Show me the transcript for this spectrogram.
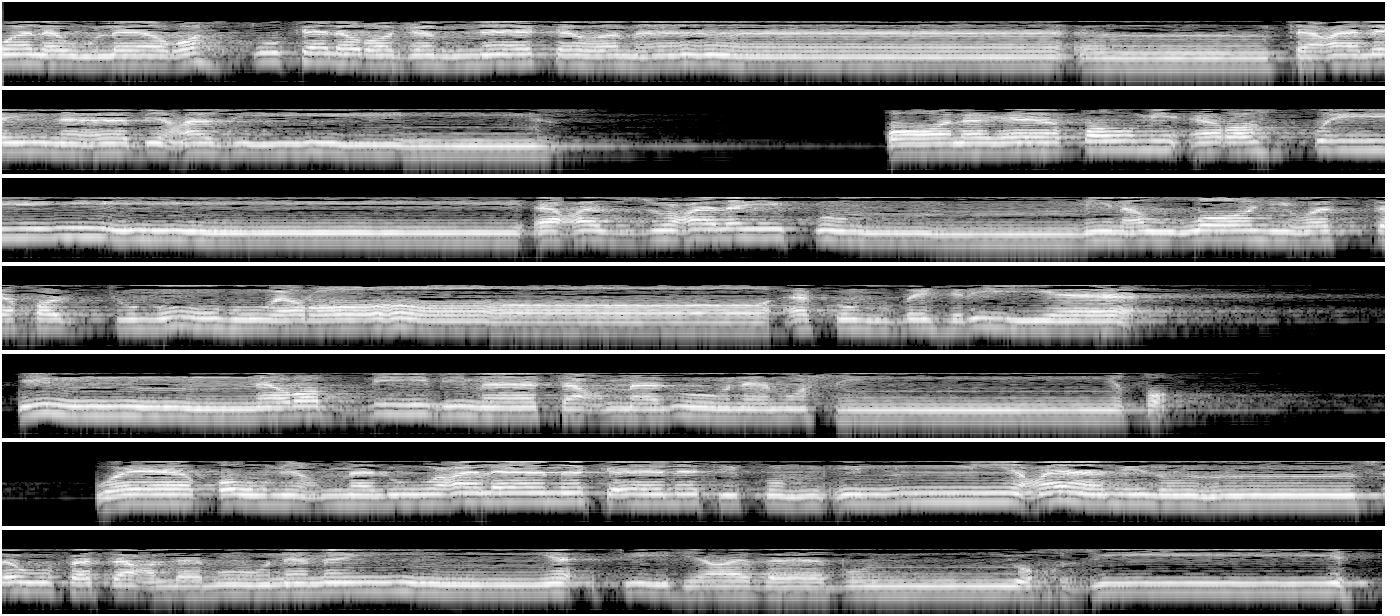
وَلَوْلَا رَهْطُكَ لَرَجَمْنَاكَ وَمَا أَنْتَ عَلَيْنَا بِعَزِيزٍ قَالَ يَا قَوْمِ أَرَهْطِي أَعَزُّ عَلَيْكُمْ مِنَ اللَّهِ وَاتَّخَذْتُمُوهُ وَرَاءَكُمْ ظِهْرِيًّا. إِنَّ رَبِّي بِمَا تَعْمَلُونَ مُحِيطٌ. وَيَا قَوْمِ اعْمَلُوا عَلَى مَكَانَتِكُمْ إِنِّي عَامِلٌ سَوْفَ تَعْلَمُونَ مَن يَأْتِيهِ عَذَابٌ يُخْزِيهِ.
